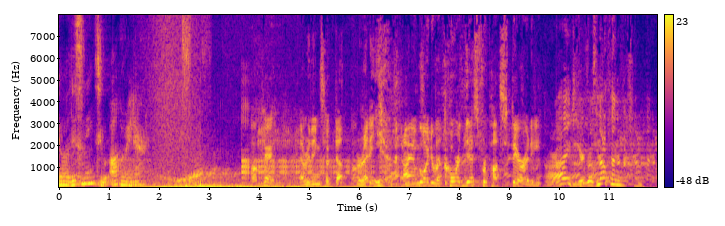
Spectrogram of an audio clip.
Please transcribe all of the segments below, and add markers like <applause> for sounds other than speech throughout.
You're listening to Operator. Okay, everything's hooked up, ready. <laughs> I am going to record this for posterity. All right, here goes nothing.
